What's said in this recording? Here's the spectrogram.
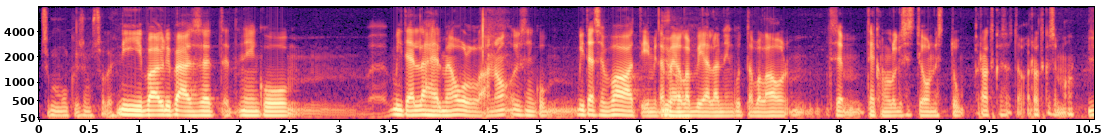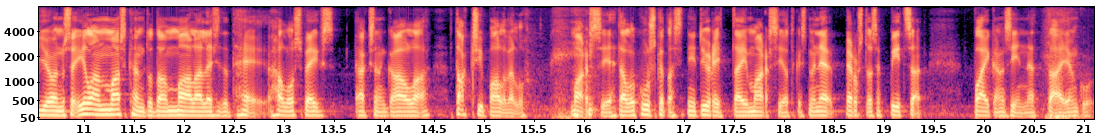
se mun kysymys oli? Niin, vai ylipäänsä, että, että niin kuin, miten lähellä me ollaan, no, siis niin kuin, mitä se vaatii, mitä Joo. meillä on vielä niin kuin, tavallaan on, se teknologisesti onnistu ratkaisemaan. Joo, no se Elon Muskhan tota, maalailee sitä, että he haluaa SpaceXn kanssa olla taksipalvelu Marsiin, että haluaa kuskata sit niitä yrittäjiä Marsiin, jotka sitten menee perustaa se pizza paikan sinne tai jonkun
